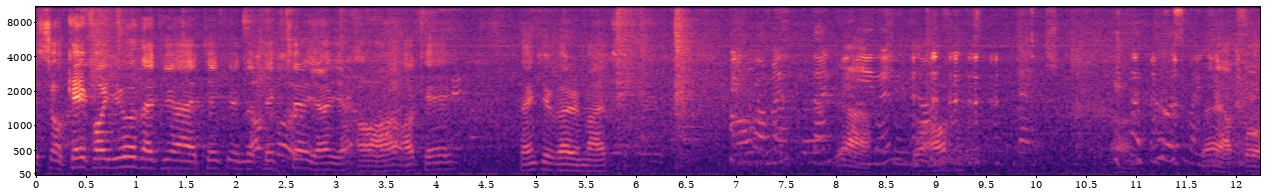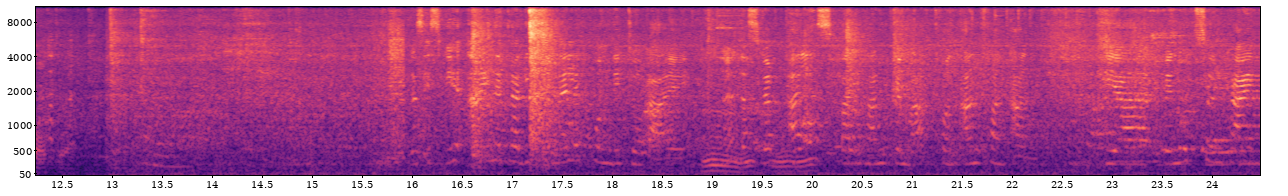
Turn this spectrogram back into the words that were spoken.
it's okay for you that you, I take you in the picture? Yeah, yeah. Oh, okay. Thank you very much. Willkommen, danke Ja, Ihnen. du auch. Ja, ja, Prost. Ja. Das ist wie eine traditionelle Konditorei. ne? Das wird alles bei Hand gemacht von Anfang an. Wir benutzen kein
